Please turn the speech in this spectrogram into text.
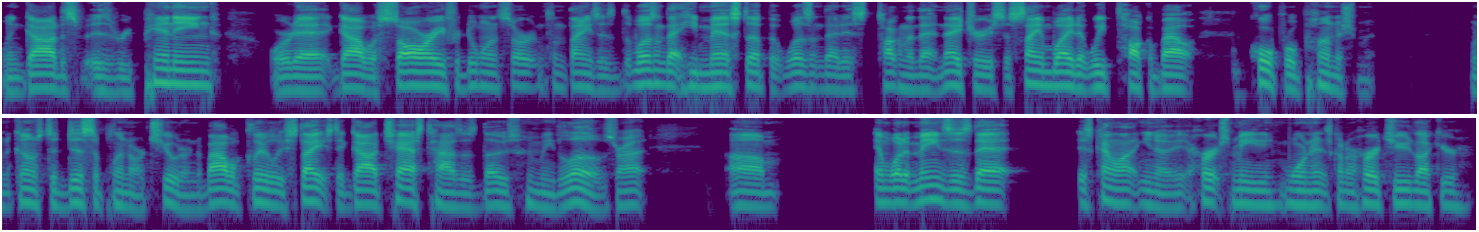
when God is, is repenting or that God was sorry for doing certain some things, it wasn't that He messed up. It wasn't that it's talking of that nature. It's the same way that we talk about corporal punishment when it comes to discipline our children. The Bible clearly states that God chastises those whom he loves, right? Um, and what it means is that it's kind of like, you know, it hurts me more than it's going to hurt you, like your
